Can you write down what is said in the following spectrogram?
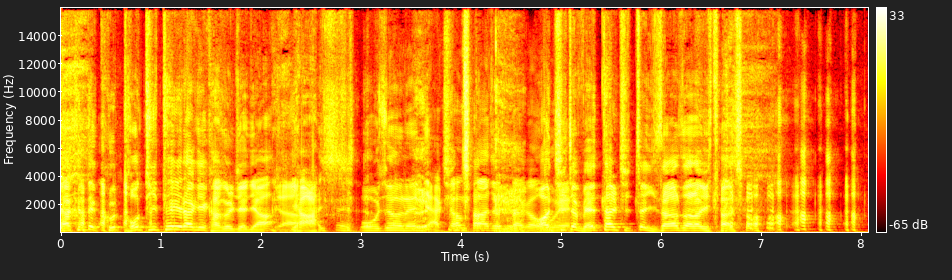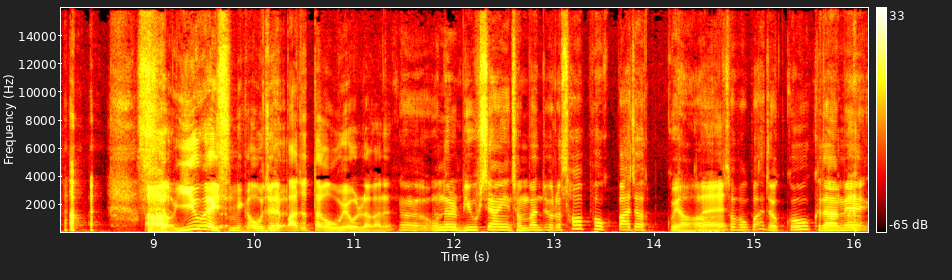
야 근데 그 더 디테일하게 각을 재냐? 야. 야, 씨. 오전엔 약간 빠졌다가 오후에 아 진짜 멘탈 진짜 이상한 사람이다 저. 아, 이유가 있습니까? 오전에 빠졌다가 오후에 올라가는? 어, 오늘 미국 시장이 전반적으로 소폭 빠졌고요. 네. 소폭 빠졌고 그 다음에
